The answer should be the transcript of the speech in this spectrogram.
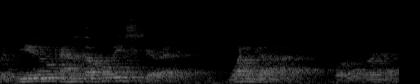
with you and the Holy Spirit, one God, forever and ever.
